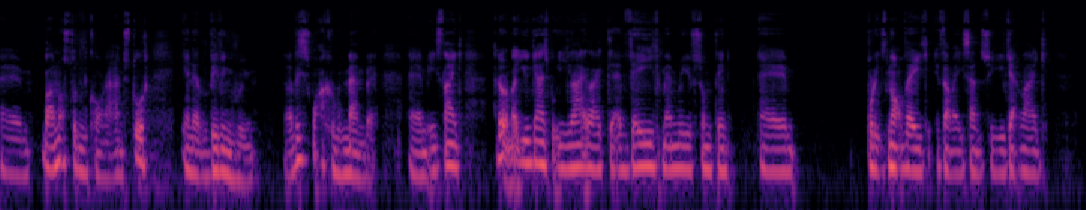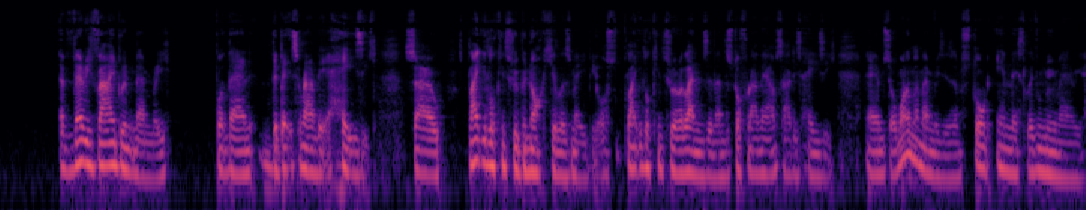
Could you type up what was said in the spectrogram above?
Um, well, I'm not stood in the corner. I'm stood in a living room. Now, this is what I can remember. Um, it's like I don't know about you guys, but you like like a vague memory of something, um, but it's not vague if that makes sense. So you get like a very vibrant memory but then the bits around it are hazy. So, like you're looking through binoculars, maybe, or like you're looking through a lens, and then the stuff around the outside is hazy. Um, so, one of my memories is I'm stood in this living room area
